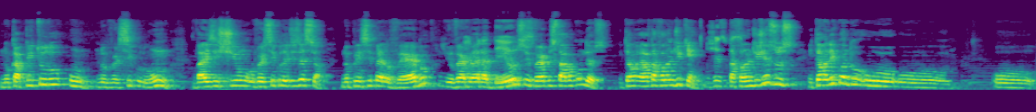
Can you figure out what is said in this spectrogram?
no capítulo 1, no versículo 1, vai existir um, o versículo diz assim, ó, no princípio era o verbo, e, o verbo era Deus, e o verbo estava com Deus. Então ela está falando de quem? Jesus. Está falando de Jesus. Então ali quando o, o, o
